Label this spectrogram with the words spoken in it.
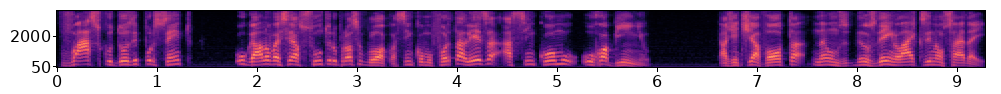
Vasco, 12%. O Galo vai ser assunto do próximo bloco, assim como Fortaleza, assim como o Robinho. A gente já volta, não nos deem likes e não saia daí.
